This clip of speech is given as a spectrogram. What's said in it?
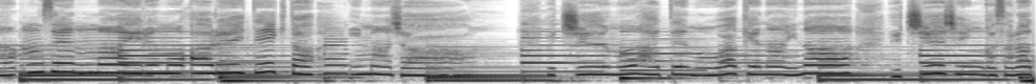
何千マイルも歩いてきた。今じゃ宇宙の果てもわけないな。宇宙人がさらっ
